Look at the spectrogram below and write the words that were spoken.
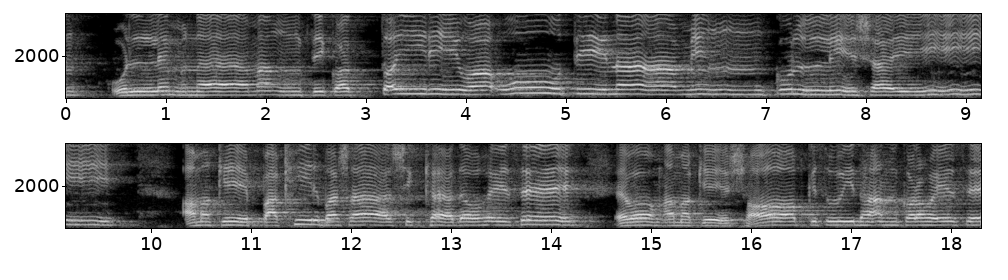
علمنا منطق الطير وأوتنا من كل شيء আমাকে পাখির ভাষা শিক্ষা দেওয়া হয়েছে এবং আমাকে সব কিছুই দান করা হয়েছে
